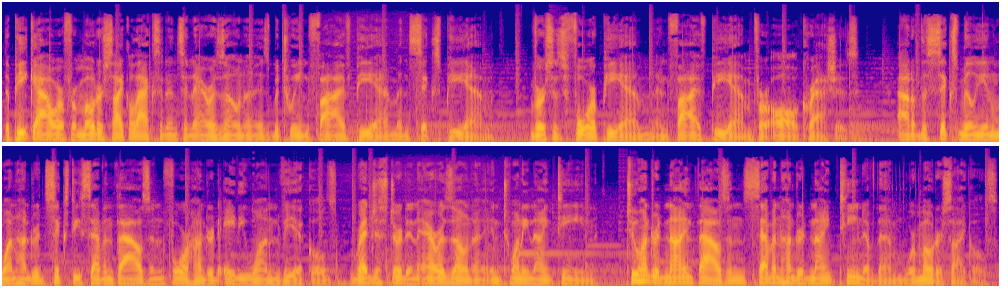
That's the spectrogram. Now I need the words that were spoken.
The peak hour for motorcycle accidents in Arizona is between 5 p.m. and 6 p.m., versus 4 p.m. and 5 p.m. for all crashes. Out of the 6,167,481 vehicles registered in Arizona in 2019, 209,719 of them were motorcycles.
